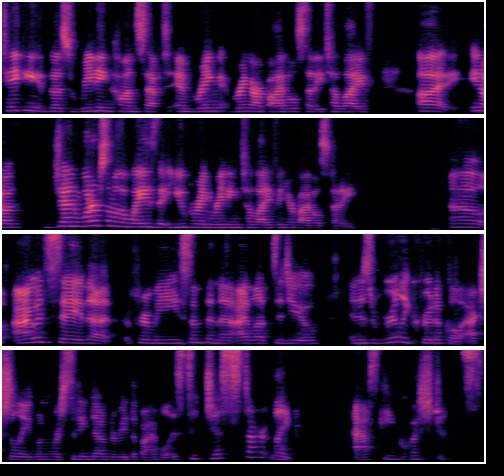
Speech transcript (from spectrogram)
taking this reading concept and bring bring our Bible study to life. Uh, you know, Jen, what are some of the ways that you bring reading to life in your Bible study? Oh, I would say that for me, something that I love to do and is really critical actually when we're sitting down to read the Bible is to just start like asking questions.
